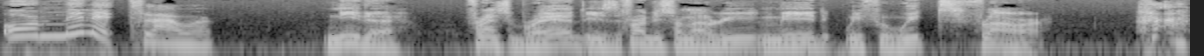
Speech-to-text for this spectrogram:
or millet flour? Neither. French bread is traditionally made with wheat flour. Ha!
